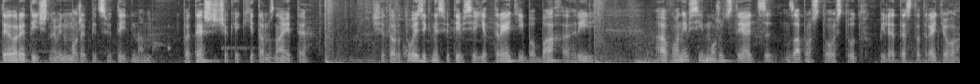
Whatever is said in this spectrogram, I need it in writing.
Теоретично він може підсвітити нам ПТшечок, які там, знаєте, ще тортозик не світився, є третій, бабаха, гріль. А вони всі можуть стояти запросто ось тут, біля теста третього.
